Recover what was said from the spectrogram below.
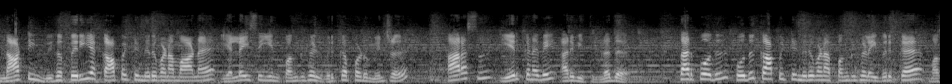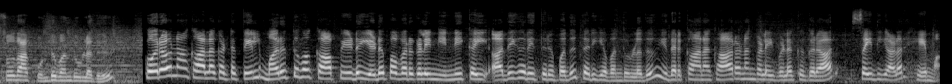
நாட்டின் மிகப்பெரிய காப்பீட்டு நிறுவனமான எல்ஐசியின் பங்குகள் விற்கப்படும் என்று அரசு ஏற்கனவே அறிவித்துள்ளது. தற்போது பொது காப்பீட்டு நிறுவன பங்குகளை விற்க மசோதா கொண்டு வந்துள்ளது. கொரோனா காலகட்டத்தில் மருத்துவ காப்பீடு எடுப்பவர்களின் எண்ணிக்கை அதிகரித்திருப்பது தெரிய வந்துள்ளது இதற்கான காரணங்களை விளக்குகிறார் செய்தியாளர் ஹேமா.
